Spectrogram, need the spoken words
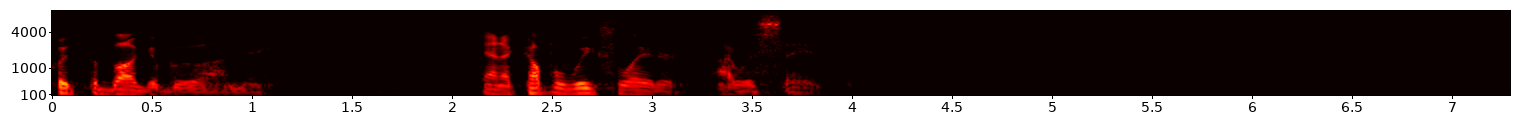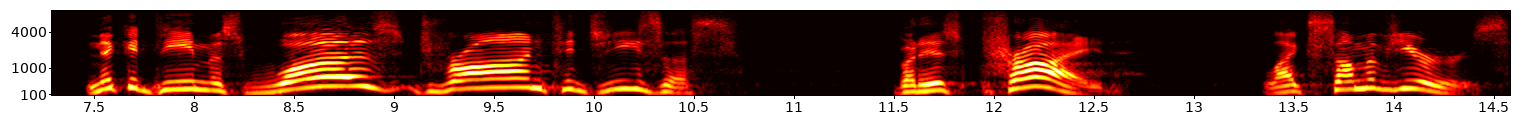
put the bugaboo on me. And a couple weeks later, I was saved. Nicodemus was drawn to Jesus, but his pride like some of yours,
